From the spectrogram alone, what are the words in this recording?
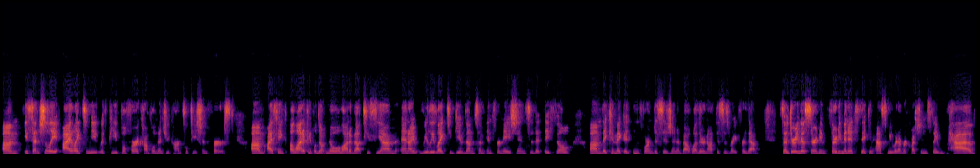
Um, essentially, I like to meet with people for a complimentary consultation first. Um, I think a lot of people don't know a lot about TCM, and I really like to give them some information so that they feel um, they can make an informed decision about whether or not this is right for them. So during those 30, 30 minutes, they can ask me whatever questions they have,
